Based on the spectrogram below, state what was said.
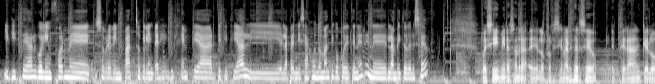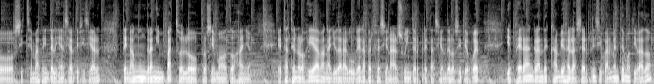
¿Y dice algo el informe sobre el impacto que la inteligencia artificial y el aprendizaje automático puede tener en el ámbito del SEO? Pues sí, mira Sandra, eh, los profesionales del SEO esperan que los sistemas de inteligencia artificial tengan un gran impacto en los próximos dos años. Estas tecnologías van a ayudar a Google a perfeccionar su interpretación de los sitios web y esperan grandes cambios en la SER principalmente motivados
